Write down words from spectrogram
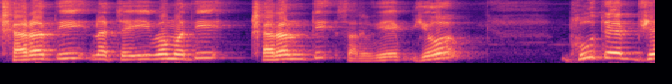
क्षरती न चैवमति, क्षरन्ति सर्वेभ्यो, भूतेभ्य,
